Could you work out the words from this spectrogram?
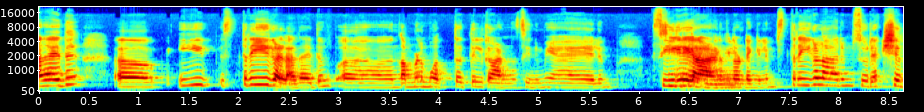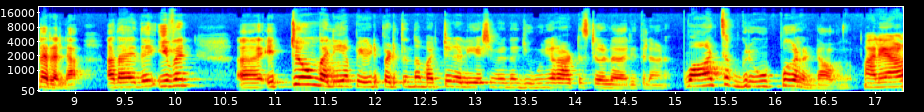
അതായത് ഈ സ്ത്രീകൾ അതായത് നമ്മൾ മൊത്തത്തിൽ കാണുന്ന സിനിമയായാലും സീരിയൽ ആണെന്നുണ്ടെങ്കിലും സ്ത്രീകൾ ആരും സുരക്ഷിതരല്ല. അതായത് ഇവൻ ഏറ്റവും വലിയ പേടിപ്പെടുത്തുന്ന മറ്റൊരു അലിയേഷൻ വരുന്ന ജൂനിയർ ആർട്ടിസ്റ്റുകളുടെ കാര്യത്തിലാണ്. വാട്സപ്പ് ഗ്രൂപ്പുകൾ ഉണ്ടാവുന്നു. മലയാള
